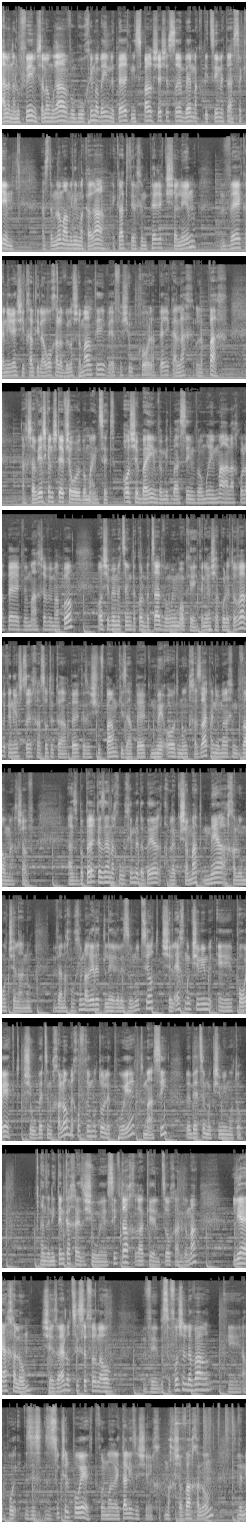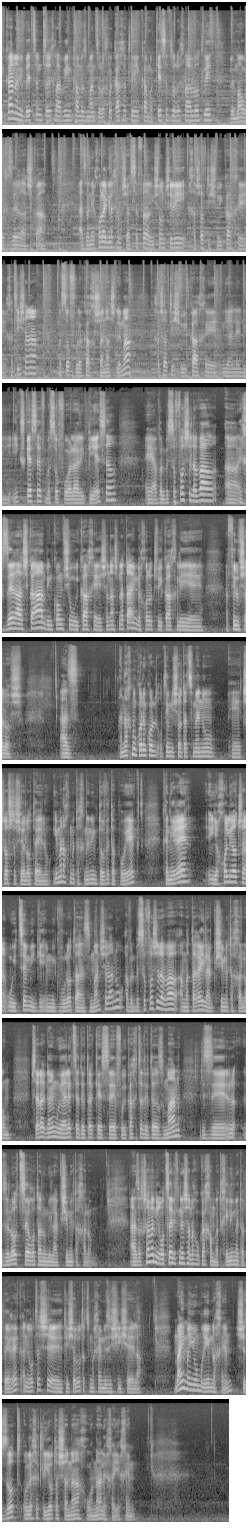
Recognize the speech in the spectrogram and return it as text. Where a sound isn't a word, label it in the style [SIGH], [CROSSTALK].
אהלן אלופים, שלום רב וברוכים הבאים לפרק מספר 16 ב"מקפיצים את העסקים". אז אתם לא מאמינים מה קרה, הקלטתי לכם פרק שלם וכנראה שהתחלתי לערוך עליו ולא שמרתי ואיפשהו כל הפרק הלך לפח. עכשיו יש כאן שתי אפשרויות ב mindset, או שבאים ומתבאסים ואומרים מה הלך כל הפרק ומה עכשיו ומה פה, או שבאמת שמים את הכל בצד ואומרים אוקיי, כנראה שהכל לטובה וכנראה שצריך לעשות את הפרק הזה שוב פעם, כי זה הפרק מאוד מאוד חזק, אני אומר לכם כבר מעכשיו. אז בפרק הזה אנחנו הולכים לדבר על הגשמת 100 החלומות שלנו, ואנחנו הולכים לרדת לרזולוציות של איך מגשימים אה, פרויקט שהוא בעצם חלום, איך הופכים אותו לפרויקט מעשי ובעצם מגשימים אותו. אז אני אתן ככה איזשהו אה, ספתח, רק אה, לצורך ההדגמה. לי היה חלום, שזה היה להוציא ספר לאור. ובסופו של דבר, אה, הפרו... זה, זה סוג של פרויקט, כלומר הייתה לי איזושהי מחשבה, חלום, ומכאן אני בעצם צריך להבין כמה זמן זה הולך לקחת לי, כמה כסף זה הולך לעלות לי, ומהו החזר ההשקעה. אז אני יכול להגיד לכם שהספר הראשון שלי, חשבתי שהוא ייקח אה, חצי שנה, בסוף הוא לקח שנה שלמה. חשבתי שהוא ייקח, אה, יעלה לי איקס כסף, בסוף הוא עלה לי פי 10, אה, אבל בסופו של דבר, החזר ההשקעה, במקום שהוא ייקח אה, שנה-שנתיים, יכול להיות שהוא ייקח לי אפילו שלוש. אז אנחנו קודם כל רוצים לשאול את עצמנו את שלושת השאלות האלו. אם אנחנו מתכננים טוב את הפרויקט, כנראה יכול להיות שהוא יצא מגבולות הזמן שלנו, אבל בסופו של דבר המטרה היא להגשים את החלום. בסדר? גם אם הוא יעלה קצת יותר כסף, או ייקח קצת יותר זמן, זה, זה לא עוצר אותנו מלהגשים את החלום. אז עכשיו אני רוצה, לפני שאנחנו ככה מתחילים את הפרק, אני רוצה שתשאלו את עצמכם איזושהי שאלה. מה אם היו אומרים לכם שזאת הולכת להיות השנה האחרונה לחייכם?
